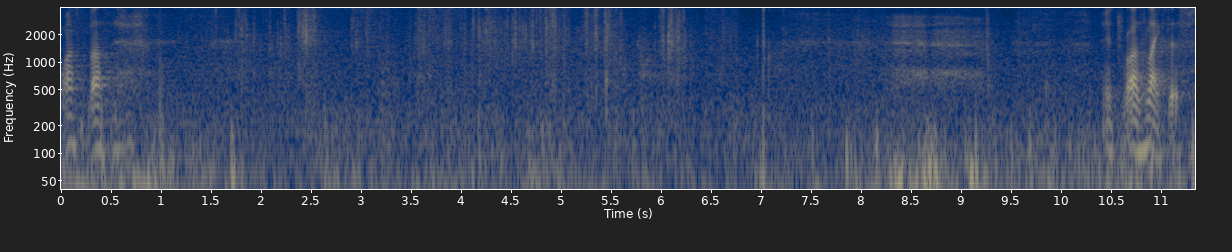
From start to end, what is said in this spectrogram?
What was it was like this.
